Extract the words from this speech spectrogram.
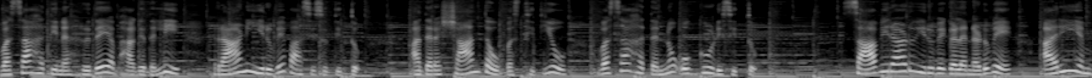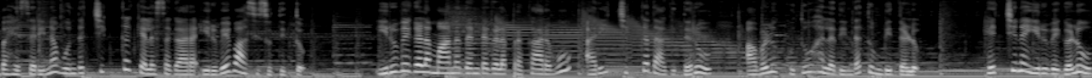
ವಸಾಹತಿನ ಹೃದಯ ಭಾಗದಲ್ಲಿ ರಾಣಿ ಇರುವೆ ವಾಸಿಸುತ್ತಿತ್ತು. ಅದರ ಶಾಂತ ಉಪಸ್ಥಿತಿಯು ವಸಾಹತನ್ನು ಒಗ್ಗೂಡಿಸಿತ್ತು. ಸಾವಿರಾರು ಇರುವೆಗಳ ನಡುವೆ ಅರಿ ಎಂಬ ಹೆಸರಿನ ಒಂದು ಚಿಕ್ಕ ಕೆಲಸಗಾರ ಇರುವೆ ವಾಸಿಸುತ್ತಿತ್ತು. ಇರುವೆಗಳ ಮಾನದಂಡಗಳ ಪ್ರಕಾರವೂ ಅರಿ ಚಿಕ್ಕದಾಗಿದ್ದರೂ ಅವಳು ಕುತೂಹಲದಿಂದ ತುಂಬಿದ್ದಳು. ಹೆಚ್ಚಿನ ಇರುವೆಗಳು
